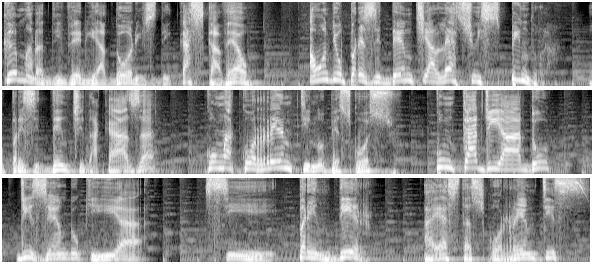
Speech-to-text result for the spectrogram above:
Câmara de Vereadores de Cascavel, onde o presidente Alessio Espíndola, o presidente da casa, com uma corrente no pescoço, com um cadeado, dizendo que ia se prender a estas correntes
